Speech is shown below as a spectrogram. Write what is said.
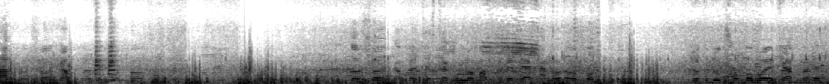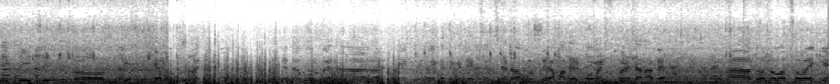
আর দর্শক আপনাদের জন্য দর্শক আমরা চেষ্টা করলাম আপনাদের দেখানোর ও পথে যতটুকু সম্ভব হয়েছে, আপনাদের দেখিয়েছি। তো কেমন লাগল সেটা বলবেন, আর জায়গা থেকে দেখছেন সেটা অবশ্যই আমাদের কমেন্টস করে জানাবেন। ধন্যবাদ সবাইকে।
